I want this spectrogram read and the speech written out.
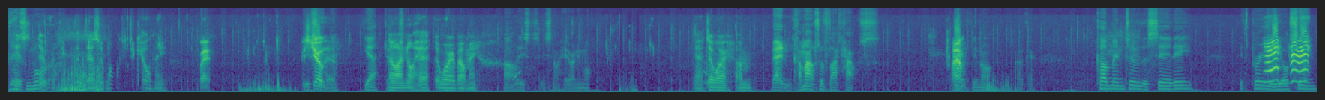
there's Yes, more. Everything the desert wants to kill me. Wait. Is You Joe see here? It? Yeah. No, I'm not here. Don't worry about me. Oh, he's, he's not here anymore. Yeah, don't worry. I'm. Ben, come out of that house. I am. Oh, you're not. Okay. Come into the city. It's pretty awesome.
